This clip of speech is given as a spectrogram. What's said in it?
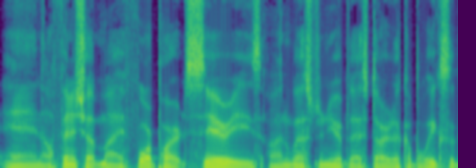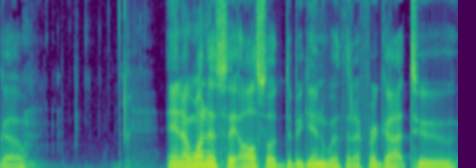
And I'll finish up my four part series on Western Europe that I started a couple weeks ago. And I want to say also to begin with that I forgot to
